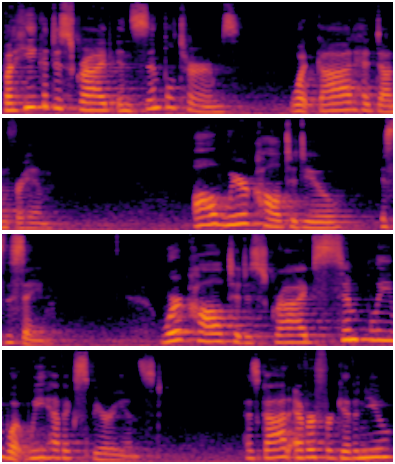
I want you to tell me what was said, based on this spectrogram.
but he could describe in simple terms what God had done for him. All we're called to do is the same. We're called to describe simply what we have experienced. Has God ever forgiven you?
